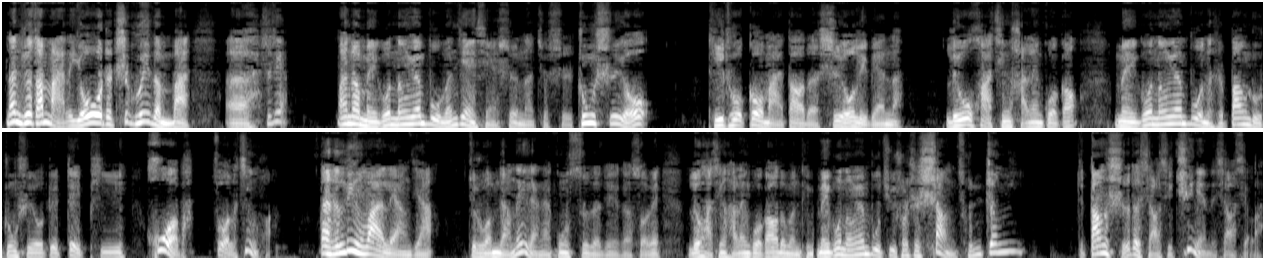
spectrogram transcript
那你说咱买了油，这吃亏怎么办？呃，是这样。按照美国能源部文件显示呢，就是中石油提出购买到的石油里边呢，硫化氢含量过高。美国能源部呢是帮助中石油对这批货吧做了净化，但是另外两家，就是我们讲那两家公司的这个所谓硫化氢含量过高的问题，美国能源部据说是尚存争议。就当时的消息，去年的消息了，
